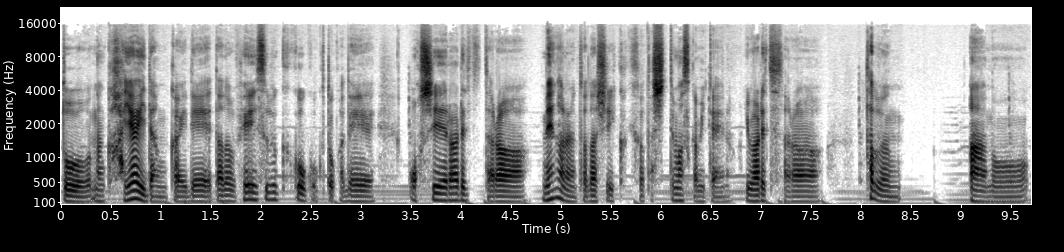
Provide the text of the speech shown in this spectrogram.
となんか早い段階で例えば Facebook 広告とかで教えられてたらメガネの正しいかけ方知ってますかみたいな言われてたら多分あの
